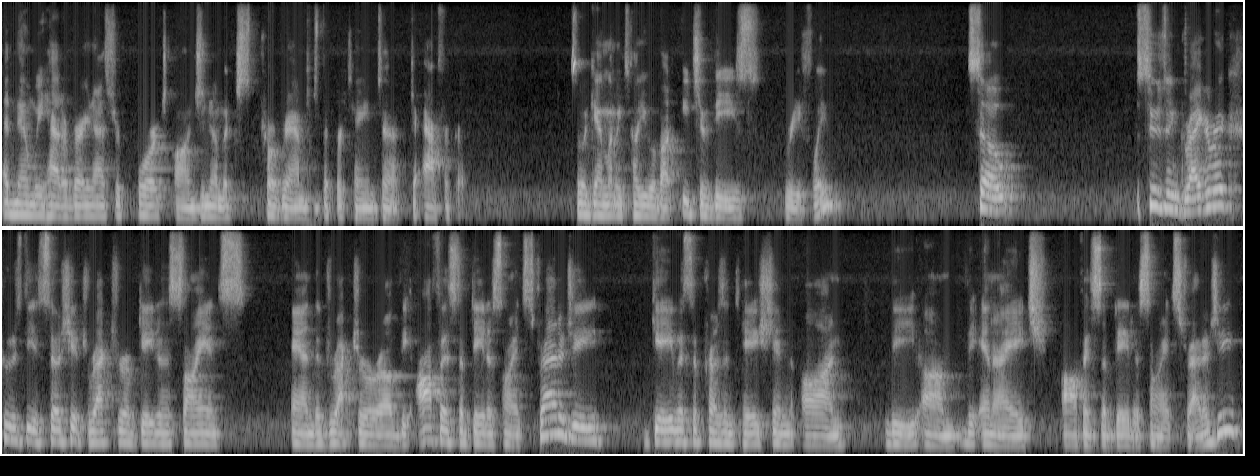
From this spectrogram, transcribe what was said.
And then we had a very nice report on genomics programs that pertain to, to Africa. So again, let me tell you about each of these briefly. So Susan Gregurick, who's the Associate Director of Data Science and the Director of the Office of Data Science Strategy, gave us a presentation on the, um, the NIH Office of Data Science Strategy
